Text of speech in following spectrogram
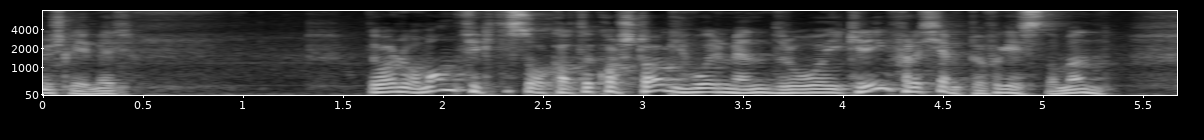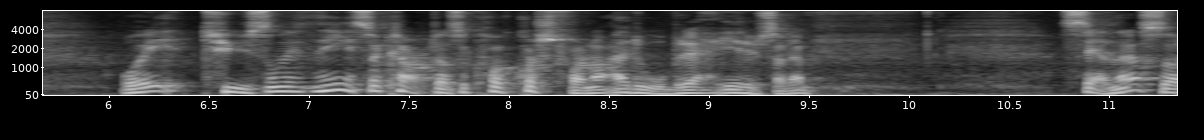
muslimer. Det var nå man fikk det såkalte korstog, hvor menn dro i krig for å kjempe for kristendommen. Og i 1099 så klarte altså korsfarerne å erobre Jerusalem. Senere så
